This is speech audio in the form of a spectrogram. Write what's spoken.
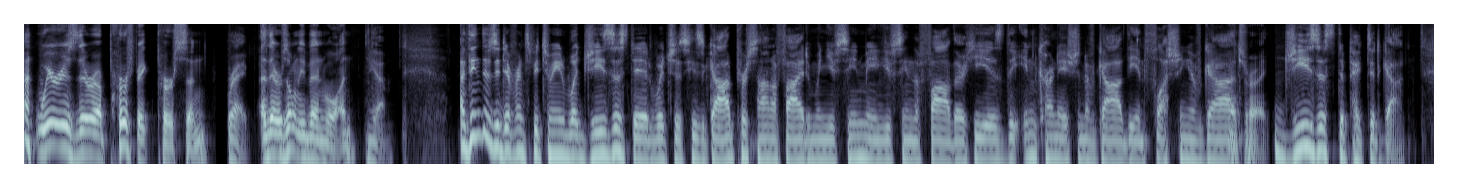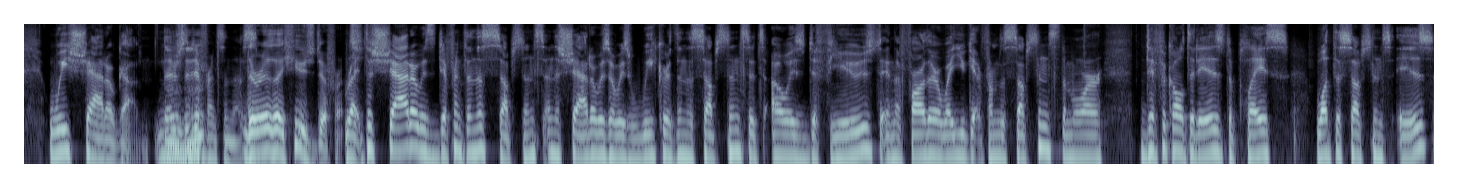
Where is there a perfect person? Right. Uh, There's only been one. I think there's a difference between what Jesus did, which is he's God personified. And when you've seen me, you've seen the Father. He is the incarnation of God, the infleshing of God. That's right. Jesus depicted God. We shadow God. There's Mhm. a difference in this. There is a huge difference. Right. The shadow is different than the substance, and the shadow is always weaker than the substance. It's always diffused. And the farther away you get from the substance, the more difficult it is to place what the substance is.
